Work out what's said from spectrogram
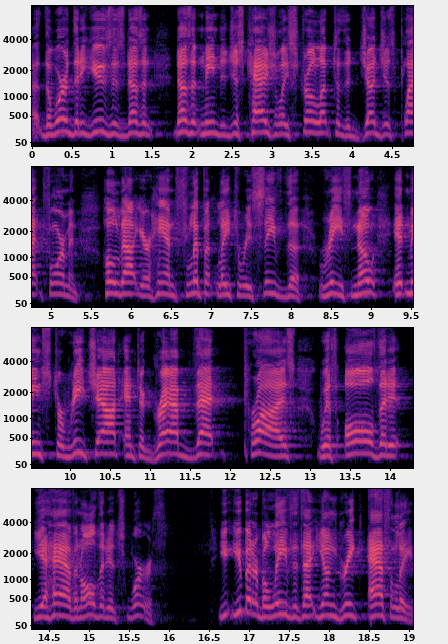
Uh, the word that he uses doesn't, doesn't mean to just casually stroll up to the judge's platform and hold out your hand flippantly to receive the wreath. No, it means to reach out and to grab that prize with all that it, you have and all that it's worth. You, you better believe that that young Greek athlete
